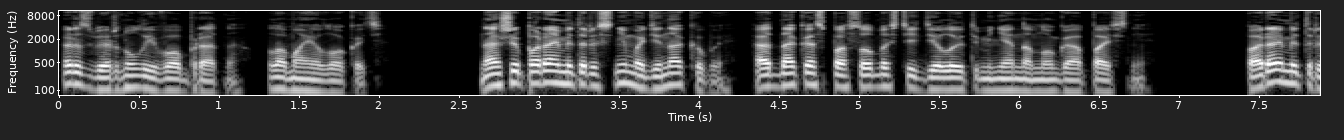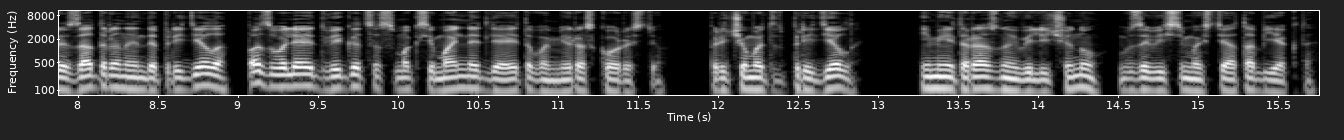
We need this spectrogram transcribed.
развернул его обратно, ломая локоть. Наши параметры с ним одинаковы, однако способности делают меня намного опаснее. Параметры, задранные до предела, позволяют двигаться с максимальной для этого мира скоростью, причем этот предел имеет разную величину в зависимости от объекта.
